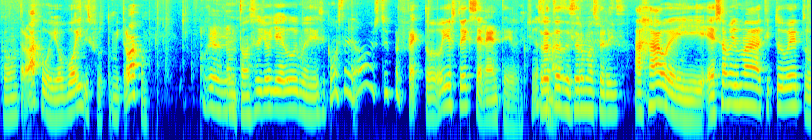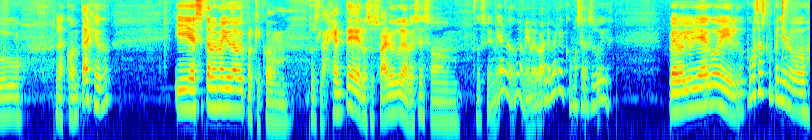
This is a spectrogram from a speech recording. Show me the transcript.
como un trabajo, güey. Yo voy y disfruto mi trabajo. Entonces yo llego y me dice, ¿cómo estás? No, estoy perfecto, hoy estoy excelente, güey. Tratas de ser más feliz. Ajá, güey, y esa misma actitud, güey, tú la contagias, ¿no? Y eso también me ayuda, güey, porque con, pues, la gente, los usuarios, güey, a veces son, pues, bien mierda, ¿no? A mí me vale ver cómo se las güeyes. Pero yo llego y le digo, ¿cómo estás, compañero?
